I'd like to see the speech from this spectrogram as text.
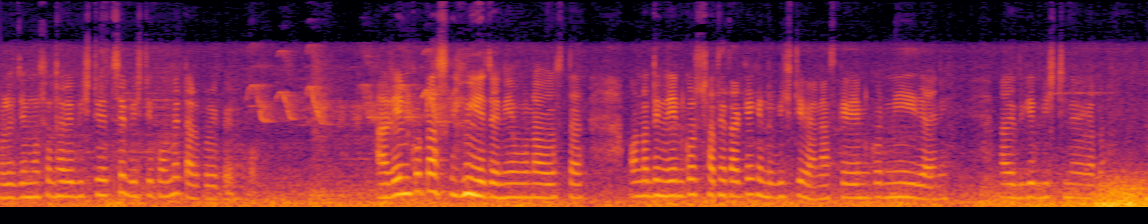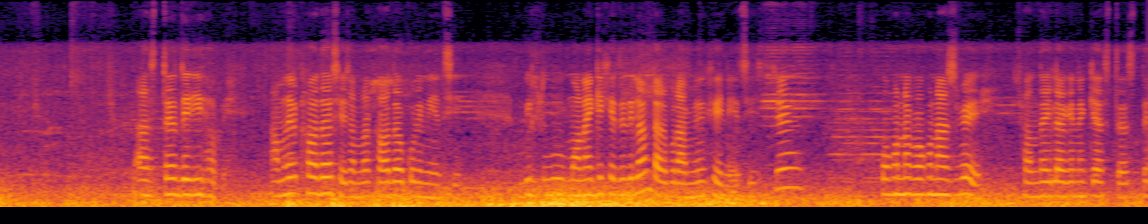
বলে যে মুসলধারে বৃষ্টি হচ্ছে, বৃষ্টি কমবে, তারপরে বের হব। আর রেনকোট আজকে নিয়ে যায়নি, এমন অবস্থা। অন্যদিন রেনকোট সাথে থাকে, কিন্তু বৃষ্টি হয় না। আজকে রেনকোট নিয়েই যায়নি। আর এদিকে বৃষ্টি নেমে গেল। আসতে দেরি হবে। আমাদের খাওয়া দাওয়া শেষ, আমরা খাওয়া দাওয়া করে নিয়েছি। বিল্টু মনাইকে খেতে দিলাম, তারপর আমিও খেয়ে নিয়েছি। সে কখন না কখন আসবে সন্ধ্যায় লাগে নাকি আস্তে আস্তে।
